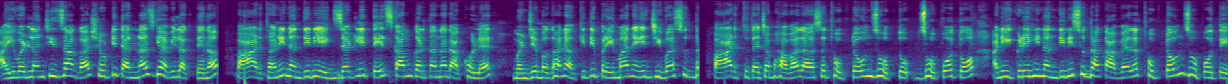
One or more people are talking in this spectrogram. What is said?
आई वडिलांची जागा शेवटी त्यांनाच घ्यावी लागते ना? पार्थ आणि नंदिनी एक्झॅक्टली तेच काम करताना दाखवलेत म्हणजे बघा ना किती प्रेमाने जीवा सुद्धा पार्थ त्याच्या भावाला असं थोपटवून झोपतो झोपवतो आणि इकडे ही नंदिनी सुद्धा काव्याला थोपटवून झोपवते.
